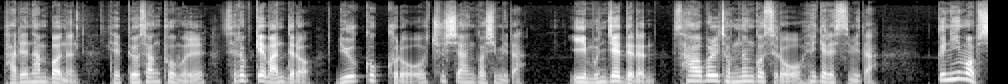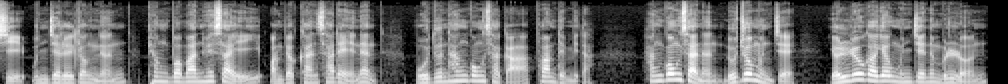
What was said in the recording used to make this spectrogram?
다른 한 번은 대표 상품을 새롭게 만들어 뉴코크로 출시한 것입니다. 이 문제들은 사업을 접는 것으로 해결했습니다. 끊임없이 문제를 겪는 평범한 회사의 완벽한 사례에는 모든 항공사가 포함됩니다. 항공사는 노조 문제, 연료 가격 문제는 물론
